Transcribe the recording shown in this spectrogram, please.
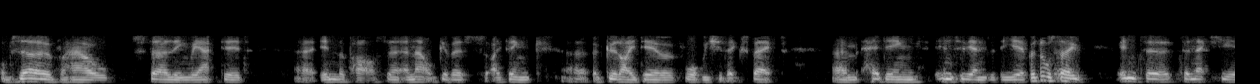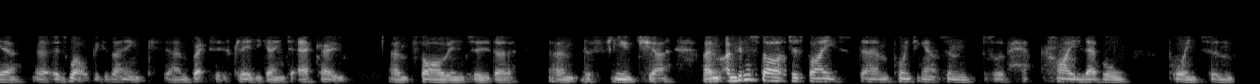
observe how sterling reacted uh, in the past, and that will give us, I think, uh, a good idea of what we should expect um, heading into the end of the year, but also into next year uh, as well, because I think um, Brexit is clearly going to echo um, far into the future. I'm gonna start just by pointing out some sort of high level points and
